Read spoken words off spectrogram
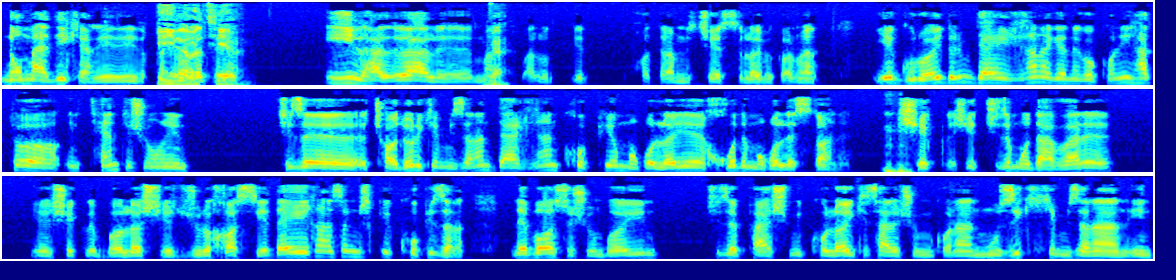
nomadic یعنی ایلاتی هن. ایل هست. بله من بله. الان خاطرم نیست چه اصطلاحی بکار من یه گروهایی داریم دقیقا اگر نگاه کنین حتی این tent شون این چیز چادری که می‌زنن دقیقا کپی مغولای خود مغولستانه. شکلش یه چیز مدوره یه شکل بالاش یه جور خاصیه. دقیقا اصلا میشه که کپی زنن. لباسشون با این چیز پشمی کلاهی که سرشون می‌کنن موزیکی که می‌زنن این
